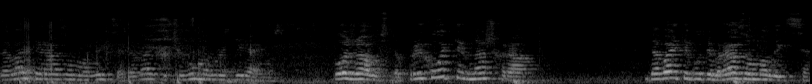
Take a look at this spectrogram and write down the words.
Давайте разом молитися, давайте, чого ми розділяємося. Пожалуйста, приходьте в наш храм. Давайте будемо разом молитися.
